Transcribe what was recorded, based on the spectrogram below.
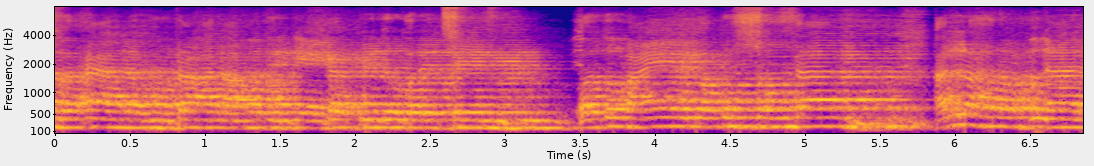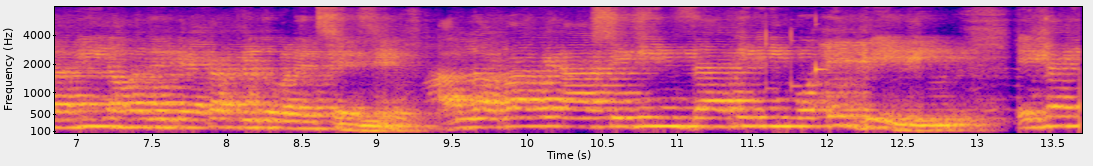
সুবহানাহু তাআলা আমাদেরকে একত্রিত করেছেন। কত মায়ের, কত সন্তান আল্লাহ রাব্বুল আলামিন আমাদেরকে একত্রিত করেছেন। আল্লাহ পাকের আশিকিন জাকিরিন মুহিব্বিন এখানে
